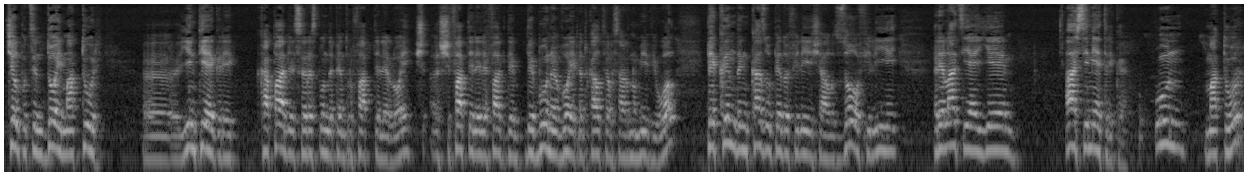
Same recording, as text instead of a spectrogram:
cel puțin doi maturi, uh, integri, capabili să răspundă pentru faptele lui și, și faptele le fac de, de bună voie pentru că altfel s-ar numi viol, pe când în cazul pedofiliei și al zoofiliei relația e asimetrică. Un matur,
